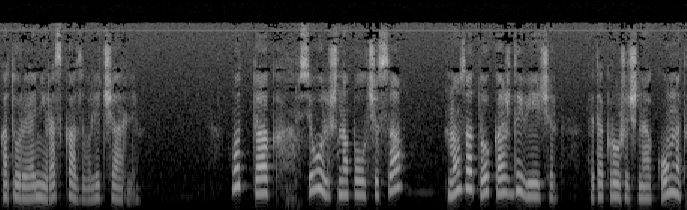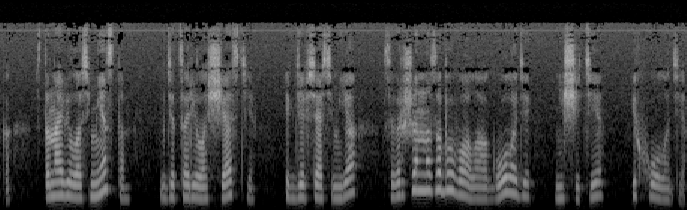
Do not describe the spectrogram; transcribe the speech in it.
которые они рассказывали Чарли. Вот так, всего лишь на полчаса, но зато каждый вечер эта крошечная комнатка становилась местом, где царило счастье и где вся семья совершенно забывала о голоде, нищете и холоде.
